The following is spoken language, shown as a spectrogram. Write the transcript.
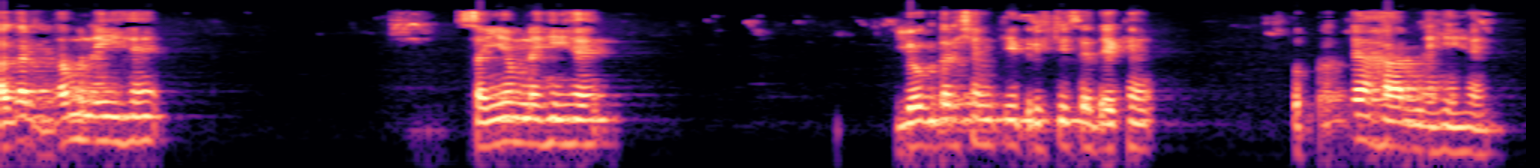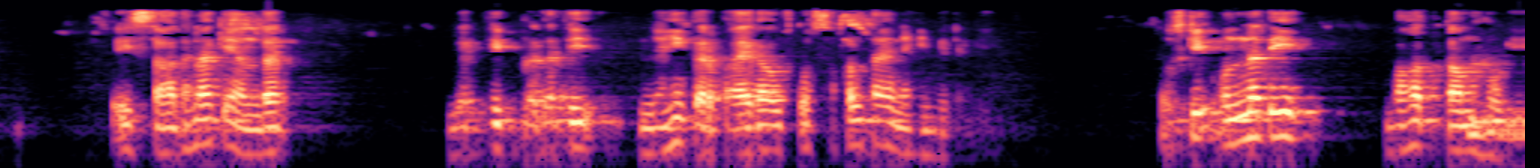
अगर दम नहीं है, संयम नहीं है, योग दर्शन की दृष्टि से देखें तो प्रत्याहार नहीं है। तो इस साधना के अंदर व्यक्ति प्रगति नहीं कर पाएगा, उसको सफलताएँ नहीं मिलेंगी। उसकी उन्नति बहुत कम होगी।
